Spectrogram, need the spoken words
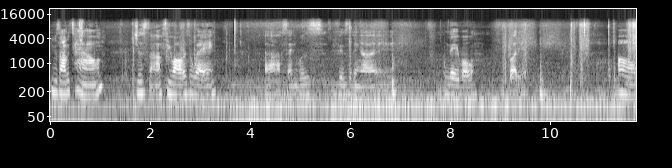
he was out of town just a few hours away. Uh, said he was visiting a naval buddy. Um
